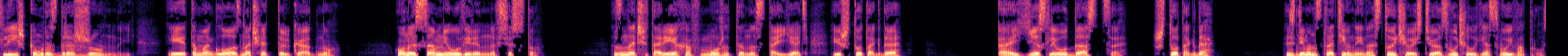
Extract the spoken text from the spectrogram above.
слишком раздраженный, и это могло означать только одно. Он и сам не уверен на все сто. Значит, Орехов может и настоять, и что тогда? А если удастся, что тогда? С демонстративной настойчивостью озвучил я свой вопрос.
